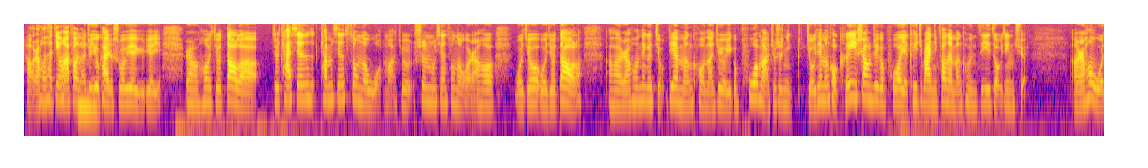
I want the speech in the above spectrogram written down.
好，然后他电话放掉，就又开始说粤语，粤语，然后就到了。就他先，他们先送的我嘛，就顺路先送的我，然后我就我就到了啊，然后那个酒店门口呢就有一个坡嘛，就是你酒店门口可以上这个坡，也可以就把你放在门口，你自己走进去啊。然后我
